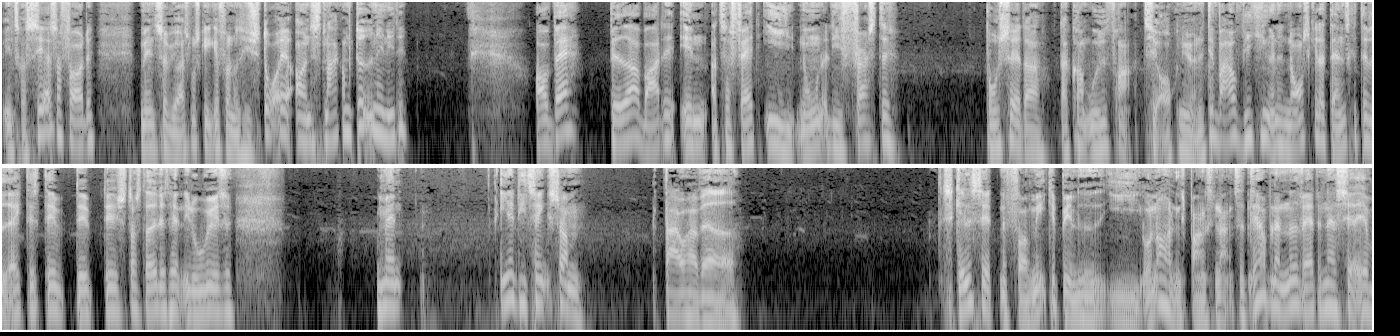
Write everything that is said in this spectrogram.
interesserer sig for det, men så vi også måske kan få noget historie og en snak om døden ind i det. Og hvad bedre var det, end at tage fat i nogle af de første bosættere, der kom udefra til Orkneyerne. Det var jo vikingerne, norske eller danske, det ved jeg ikke, det, det, det, det står stadig lidt hen i det uvisse. Men en af de ting, som der jo har været skældsættende for mediebilledet i underholdningsbranchen lang tid, det har blandt andet været den her serie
